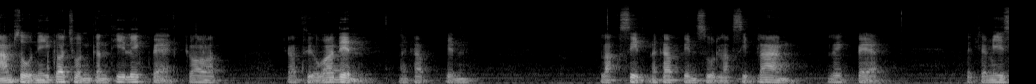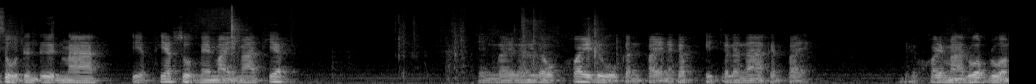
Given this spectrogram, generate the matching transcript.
3 สูตรนี้ก็ชนกันที่เลข 8 ก็ก็ถือว่าเด่นนะครับเป็น หลักสิบนะครับเป็นสูตรหลักสิบล่างเลข8แต่จะมีสูตรอื่นๆ มาเปรียบเทียบสูตรใหม่ ๆ มาเทียบ อย่างไรนั้นเราค่อยดูกันไปนะครับ พิจารณากันไป เดี๋ยวค่อยมารวบรวม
